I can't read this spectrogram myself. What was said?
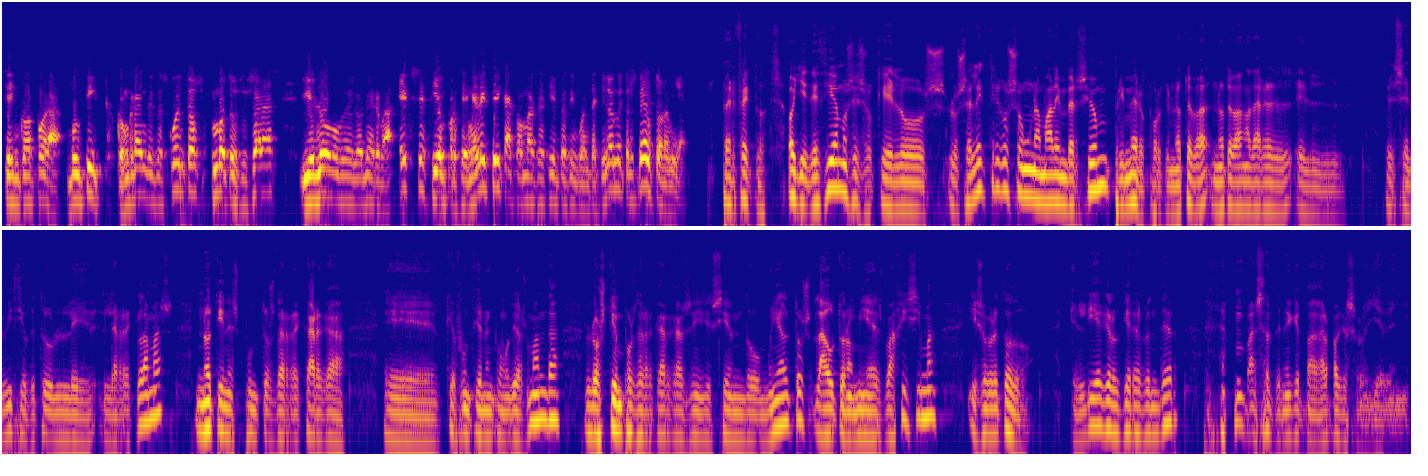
que incorpora boutique con grandes descuentos, motos usadas y el nuevo modelo Nerva X 100% eléctrica con más de 150 kilómetros de autonomía. Perfecto. Oye, decíamos eso, que los, los eléctricos son una mala inversión, primero, porque no te, no te van a dar el, servicio que tú le, reclamas, no tienes puntos de recarga eh, que funcionen como Dios manda, los tiempos de recarga siguen siendo muy altos, la autonomía es bajísima y sobre todo, el día que lo quieras vender vas a tener que pagar para que se lo lleven.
